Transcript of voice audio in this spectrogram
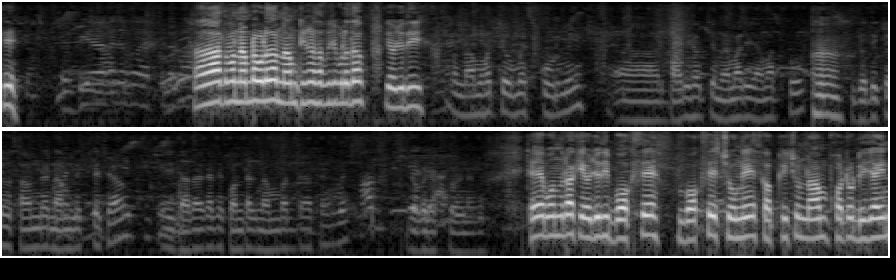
কি? হ্যাঁ তোমার নামটা বলে দাও নাম ঠিকানা সব কিছু বলে দাও কেউ যদি নাম হচ্ছে উমেশ কুর্মি আর বাড়ি হচ্ছে মেমারি আমাদপুর হ্যাঁ। যদি কেউ সাউন্ডের নাম লিখতে চাও এই দাদার কাছে কন্ট্যাক্ট নাম্বার দেওয়া থাকবে যোগাযোগ করে নেবে। ঠিক আছে বন্ধুরা কেউ যদি বক্সে বক্সে চোঙে সব কিছু নাম ফটো ডিজাইন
